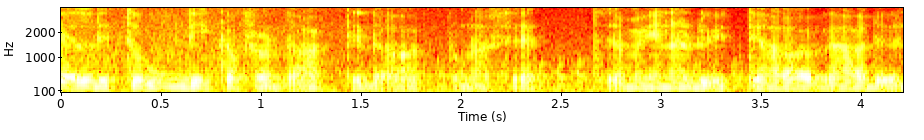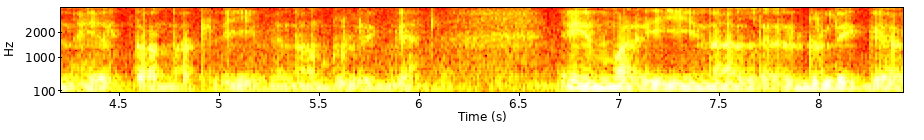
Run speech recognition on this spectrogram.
Väldigt olika från dag till dag på något sätt. Jag menar, du ute i havet har du en helt annat liv än om du ligger i en marina eller du ligger,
